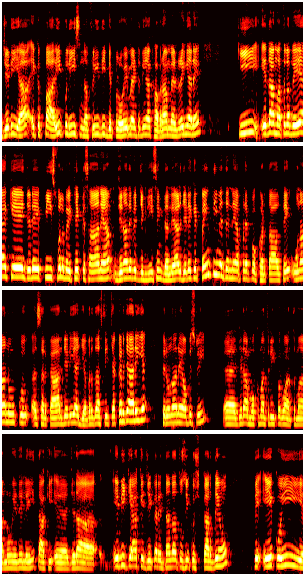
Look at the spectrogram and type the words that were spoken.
ਜਿਹੜੀ ਆ, ਇੱਕ ਭਾਰੀ ਪੁਲਿਸ ਨਫਰੀ ਦੀ ਡਿਪਲੋਇਮੈਂਟ ਦੀਆਂ ਖਬਰਾਂ ਮਿਲ ਰਹੀਆਂ ਨੇ। ਕਿ ਇਹਦਾ ਮਤਲਬ ਇਹ ਹੈ ਕਿ ਜਿਹੜੇ ਪੀਸਫੁਲ ਬੈਠੇ ਕਿਸਾਨ ਆ, ਜਿਨ੍ਹਾਂ ਦੇ ਵਿੱਚ ਜਗਜੀਤ ਸਿੰਘ ਡੱਲੇਵਾਲ ਜਿਹੜੇ ਕਿ 35ਵੇਂ ਦਿਨ ਨੇ ਆਪਣੇ ਭੁੱਖ ਹੜਤਾਲ ਤੇ, ਉਹਨਾਂ ਨੂੰ ਕੋ- ਸਰਕਾਰ ਜਿਹੜੀ ਆ ਜ਼ਬਰਦਸਤੀ ਚੱਕਣ ਜਾ ਰਹੀ ਹੈ ਫਿਰ ਉਹਨਾਂ ਨੇ ਆਬਵੀਅਸਲੀ ਜਿਹੜਾ ਮੁੱਖ ਮੰਤਰੀ ਭਗਵੰਤ ਮਾਨ ਨੂੰ ਇਹਦੇ ਲਈ ਤਾਂ ਕਿ ਜਿਹੜਾ, ਇਹ ਵੀ ਕਿਹਾ ਕਿ ਜੇਕਰ ਇਦਾਂ ਦਾ ਤੁਸੀਂ ਕੁਝ ਕਰਦੇ ਹੋ, ਤੇ ਇਹ ਕੋਈ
